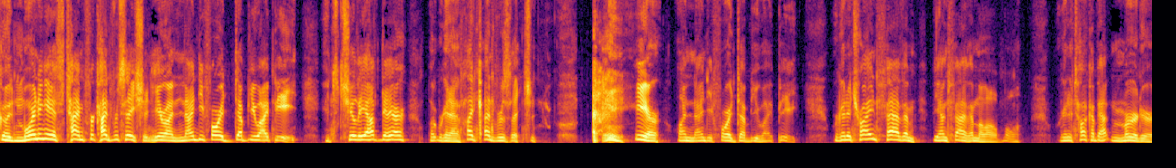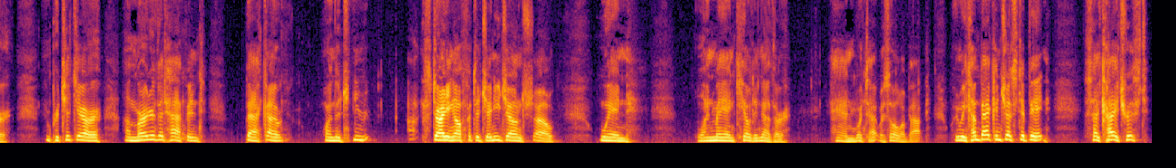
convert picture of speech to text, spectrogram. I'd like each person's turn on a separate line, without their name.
Good morning. It's time for conversation here on 94 WIP. It's chilly out there, but we're going to have hot conversation here on 94 WIP. We're going to try and fathom the unfathomable. We're going to talk about murder, in particular, a murder that happened back out on the starting off with the Jenny Jones show when one man killed another and what that was all about. When we come back in just a bit, psychiatrist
